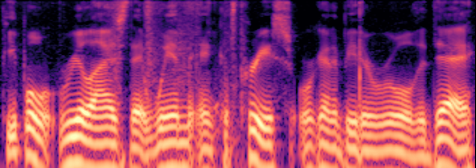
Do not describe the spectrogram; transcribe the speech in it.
People realized that whim and caprice were going to be the rule of the day.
